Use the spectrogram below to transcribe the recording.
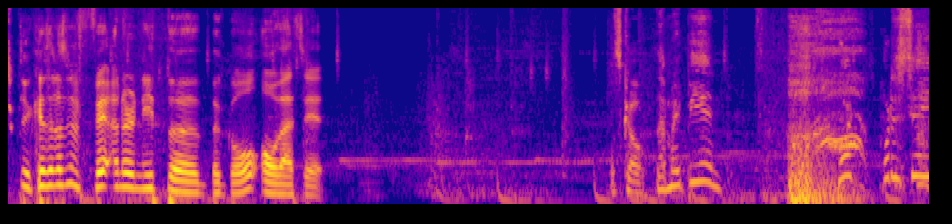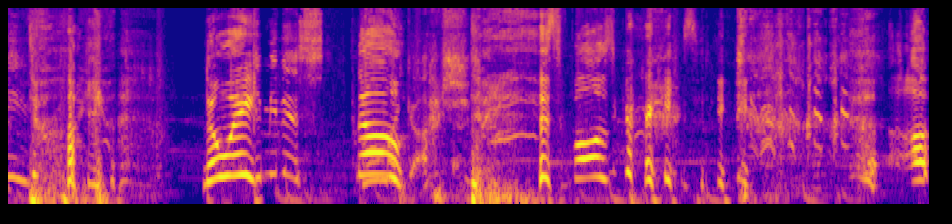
dude, because it doesn't fit underneath the the goal. Oh, that's it. Let's go. That might be in. What? What a save. Oh my God. No way! Give me this. No. Oh my gosh. this ball's crazy. oh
